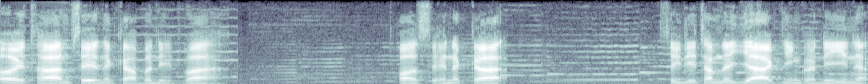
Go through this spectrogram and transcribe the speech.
เอ่ยถามเสนกะบัณฑิตว่าพ่อเสนกะ สิ่งที่ทำได้ยากยิ่งกว่านี้เนี่ย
